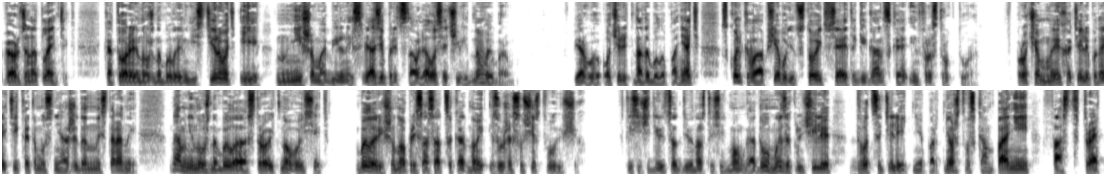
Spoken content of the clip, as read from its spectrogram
Virgin Atlantic, которые нужно было инвестировать, и ниша мобильной связи представлялась очевидным выбором. В первую очередь надо было понять, сколько вообще будет стоить вся эта гигантская инфраструктура. Впрочем, мы хотели подойти к этому с неожиданной стороны. Нам не нужно было строить новую сеть было решено присосаться к одной из уже существующих. В 1997 году мы заключили 20-летнее партнерство с компанией Fast Track,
